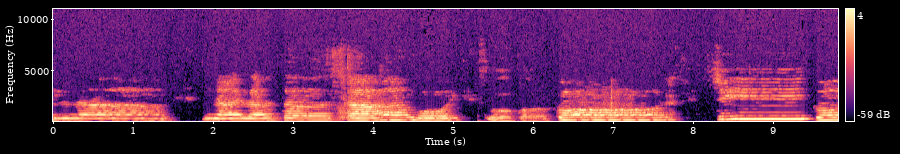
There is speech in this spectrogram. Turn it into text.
là Ngài là tất cả mọi của của con. Chính con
